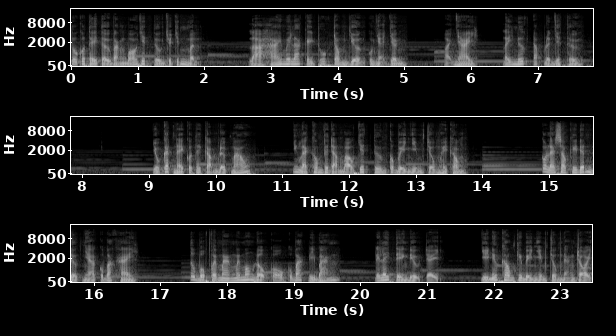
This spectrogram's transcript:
tôi có thể tự băng bó vết thương cho chính mình Là hái mấy lá cây thuốc trong giường của nhà dân, Mà nhai, Lấy nước đắp lên vết thương. Dù cách này có thể cầm được máu nhưng lại không thể đảm bảo vết thương có bị nhiễm trùng hay không. Có lẽ sau khi đến được nhà của bác hai, Tôi buộc phải mang mấy món đồ cổ của bác đi bán Để lấy tiền điều trị, Vì nếu không khi bị nhiễm trùng nặng rồi,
